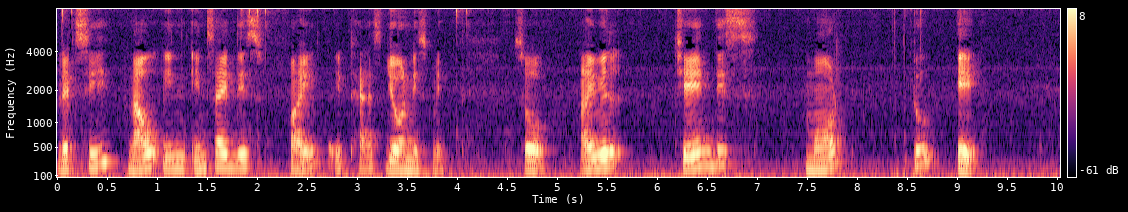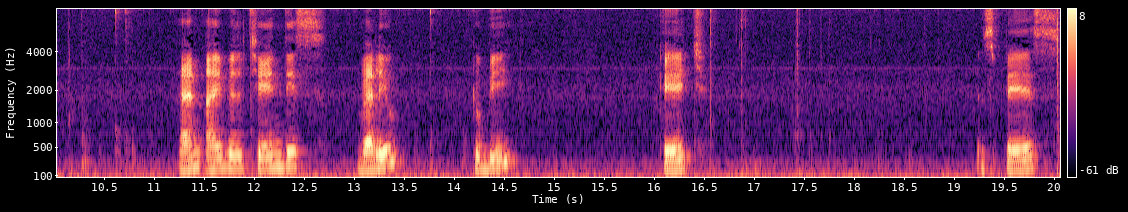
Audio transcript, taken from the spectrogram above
let's see. Now in inside this file it has John Smith. So I will change this mode to A. And I will change this value to be age space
